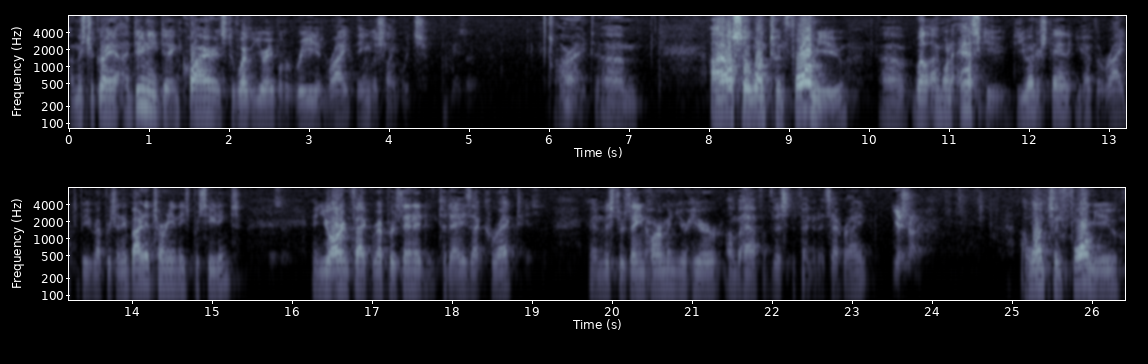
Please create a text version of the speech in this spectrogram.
Uh, Mr. Gray, I do need to inquire as to whether you're able to read and write the English language. Yes, sir. All right. Um, I also want to inform you, uh, well, I want to ask you, do you understand that you have the right to be represented by an attorney in these proceedings? Yes, sir. And you are, in fact, represented today, is that correct? Yes, sir. And Mr. Zane Harmon, you're here on behalf of this defendant, is that right? Yes, Your Honor. I want to inform you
